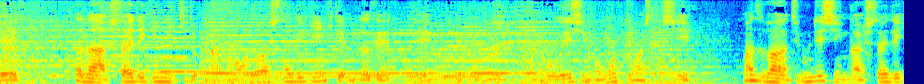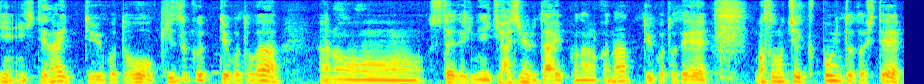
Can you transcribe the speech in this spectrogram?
ててただ主体的に生きるあ、まあ、俺は主体的に生きてるんだぜっていうふうに僕自身も思ってましたしまずは自分自身が主体的に生きてないっていうことを気づくっていうことが、あの、主体的に生き始める第一歩なのかなっていうことで、まあ、そのチェックポイントとして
